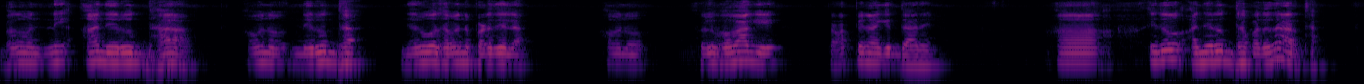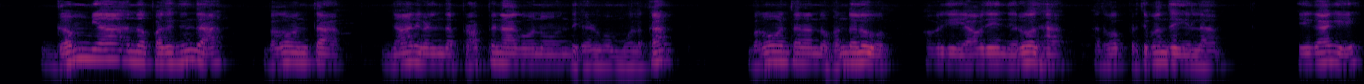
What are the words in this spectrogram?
ಭಗವಂತನಿಗೆ ಅನಿರುದ್ಧ. ಅವನು ನಿರುದ್ಧ, ನಿರೋಧವನ್ನು ಪಡೆದಿಲ್ಲ. ಅವನು ಸುಲಭವಾಗಿ ಪ್ರಾಪ್ಯನಾಗಿದ್ದಾನೆ ಇದು ಅನಿರುದ್ಧ ಪದದ ಅರ್ಥ. ಗಮ್ಯ ಅನ್ನೋ ಪದದಿಂದ ಭಗವಂತ ಜ್ಞಾನಿಗಳಿಂದ ಪ್ರಾಪ್ಯನಾಗುವನು ಎಂದು ಹೇಳುವ ಮೂಲಕ ಭಗವಂತನನ್ನು ಹೊಂದಲು ಅವರಿಗೆ ಯಾವುದೇ ನಿರೋಧ ಅಥವಾ ಪ್ರತಿಬಂಧ ಇಲ್ಲ. ಹೀಗಾಗಿ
